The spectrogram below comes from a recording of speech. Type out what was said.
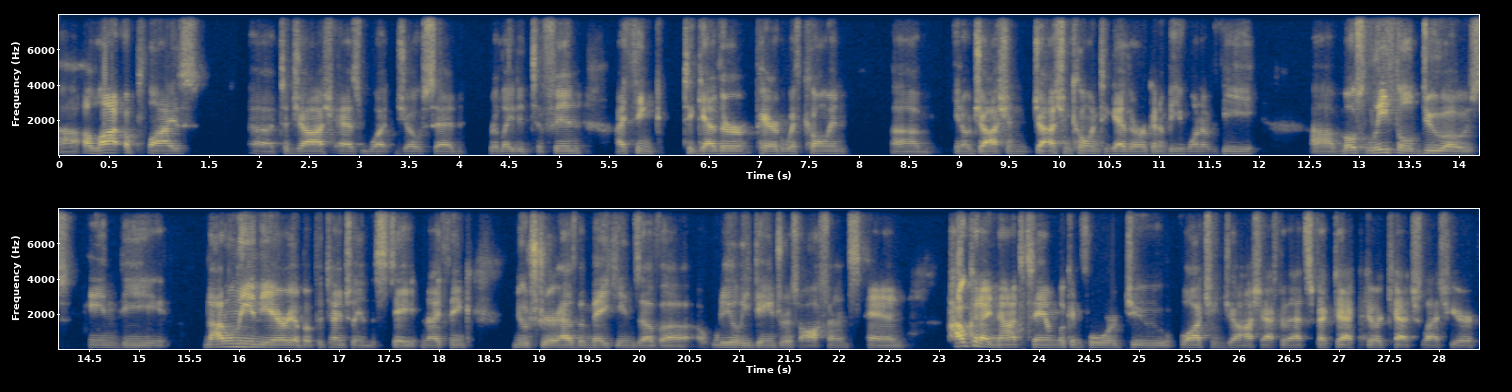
Uh, a lot applies uh, to Josh as what Joe said related to Finn. I think together, paired with Cohen, um, you know, Josh and Josh and Cohen together are going to be one of the uh, most lethal duos in the not only in the area but potentially in the state. And I think New Trier has the makings of a, a, really dangerous offense. And how could I not say I'm looking forward to watching Josh after that spectacular catch last year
